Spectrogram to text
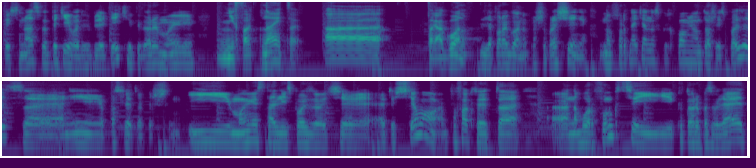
То есть у нас вот такие вот библиотеки, которые мы... Не Fortnite, а Парагон. Для Парагона, прошу прощения. Но в Fortnite, насколько помню, он тоже используется. Они после этого перешли. И мы стали использовать э, эту систему. По факту это э, набор функций, который позволяет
